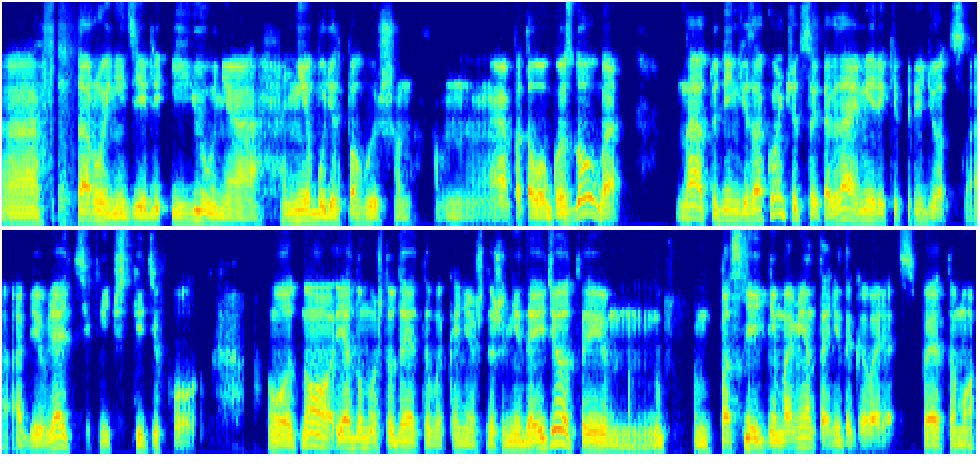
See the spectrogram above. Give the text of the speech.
э, второй недели июня не будет повышен э, потолок госдолга, да, то деньги закончатся, и тогда Америке придется объявлять технический дефолт. Вот. Но я думаю, что до этого, конечно же, не дойдет, и в последний момент они договорятся. Поэтому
